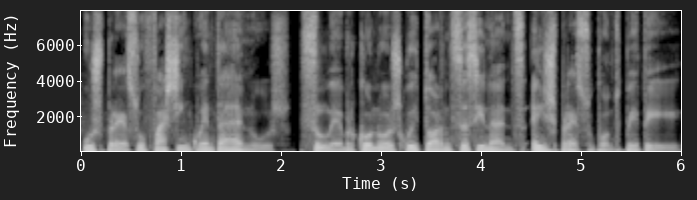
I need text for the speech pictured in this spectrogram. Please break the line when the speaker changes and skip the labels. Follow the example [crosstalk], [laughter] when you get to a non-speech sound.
O Expresso faz 50 anos. Celebre connosco e torne-se assinante em expresso.pt.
